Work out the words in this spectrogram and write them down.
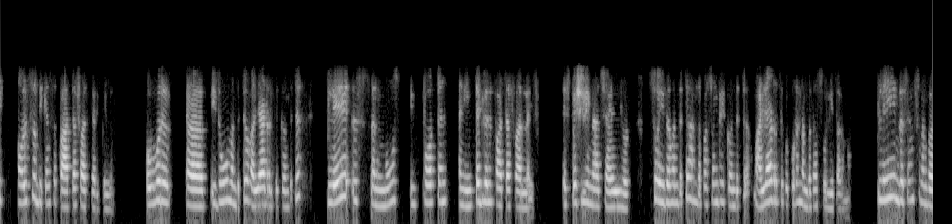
it also becomes a part of our curriculum ஒவ்வொரு இதுவும் வந்துட்டு விளையாடுறதுக்கு வந்துட்டு play is and most important and integral part of our life especially in our childhood so இதை வந்துட்டு அந்த பசங்களுக்கு வந்துட்டு விளையாடுறதுக்கு கூட நம்ம தான் சொல்லி தரணும். பிளே இந்த சென்ஸ் நம்ம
